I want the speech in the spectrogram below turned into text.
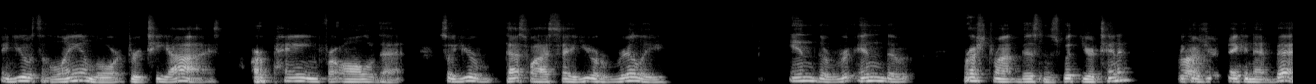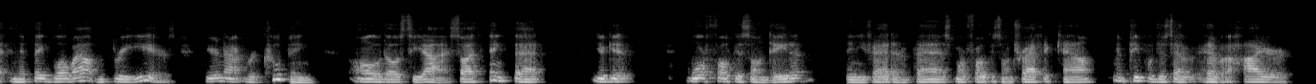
And you as a landlord through TIs are paying for all of that. So you're that's why I say you're really in the in the restaurant business with your tenant because right. you're taking that bet. And if they blow out in three years, you're not recouping all of those TIs. So I think that you get more focus on data than you've had in the past, more focus on traffic count, and people just have, have a higher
